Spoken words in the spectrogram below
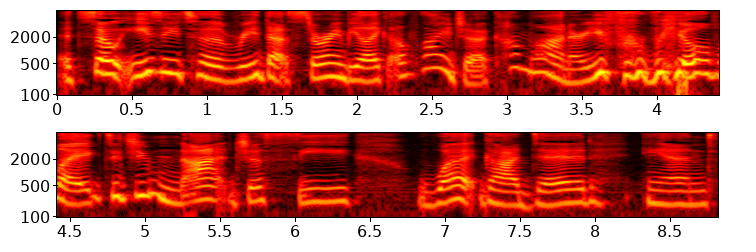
it's so easy to read that story and be like, Elijah, come on, are you for real? Like, did you not just see what God did? And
